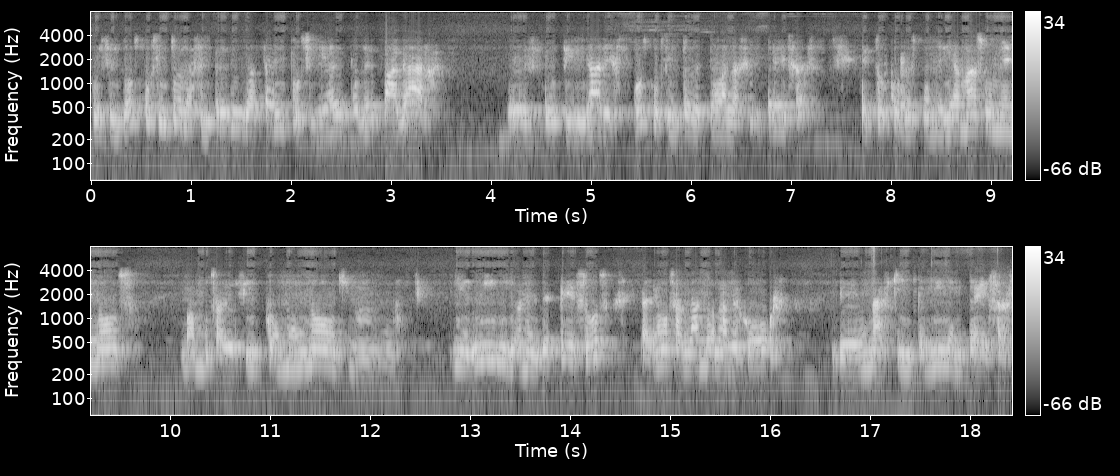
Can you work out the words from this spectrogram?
pues el 2% de las empresas va a estar en posibilidad de poder pagar este, utilidades, 2% de todas las empresas. Esto correspondería más o menos, vamos a decir, como unos 10 mm, mil millones de pesos. Estaremos hablando a lo mejor de unas 15 mil empresas.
